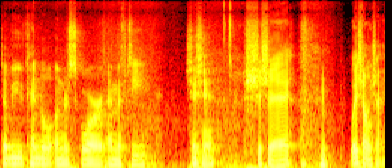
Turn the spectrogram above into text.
W Kendall underscore MFT. Shishay, Shishay, Wei Shang Shine.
